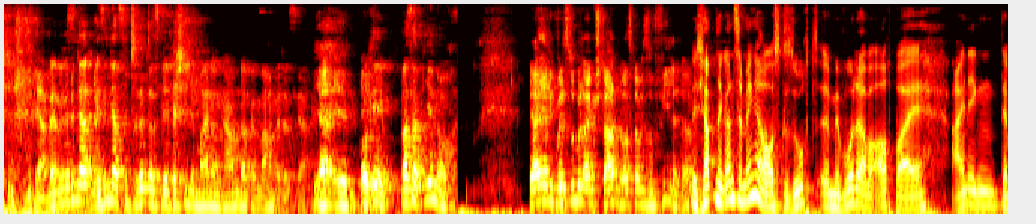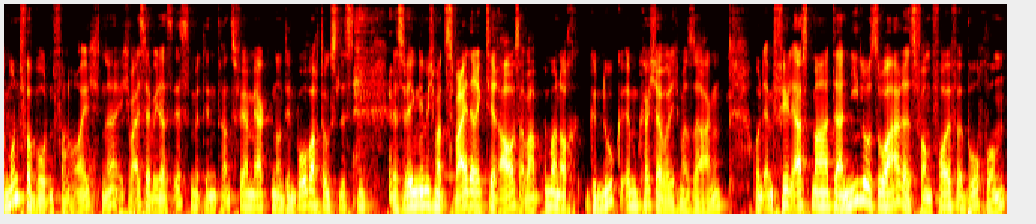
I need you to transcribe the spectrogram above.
Ja, wir, wir, sind ja, wir sind ja zu dritt, dass wir verschiedene Meinungen haben. Dafür machen wir das ja. Ja, eben. eben. Okay, was habt ihr noch? Ja, Erik, willst du mit einem starten? Du hast, glaube ich, so viele, ne? Ich habe eine ganze Menge rausgesucht. Äh, mir wurde aber auch bei einigen der Mund verboten von euch. Ne? Ich weiß ja, wie das ist mit den Transfermärkten und den Beobachtungslisten. Deswegen nehme ich mal zwei direkt hier raus, aber habe immer noch genug im Köcher, würde ich mal sagen. Und empfehle erstmal Danilo Soares vom VfL Bochum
